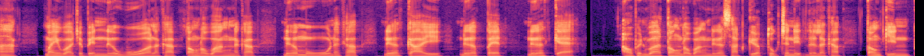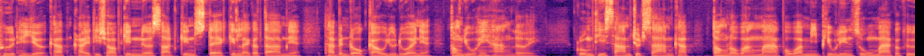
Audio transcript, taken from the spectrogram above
มาก ไม่ว่าจะเป็นเนื้อวัวละครับต้องระวังนะครับ เนื้อหมูนะครับ เนื้อไก่ เนื้อเป็ด เนื้อแกะ เอาเป็นว่าต้องระวังเนื้อสัตว์เกือบทุกชนิดเลยแหละครับ ต้องกินพืชให้เยอะครับ ใครที่ชอบกินเนื้อสัตว์กินสเต็กกินอะไรก็ตามเนี่ยถ้าเป็นโรคเกาต์อยู่ด้วยเนี่ยต้องอยู่ให้ห่างเลย กลุ่มที่ 3.3 ครับ ต้องระวังมากเพราะว่ามีพิวรีนสูงมากก็คือ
